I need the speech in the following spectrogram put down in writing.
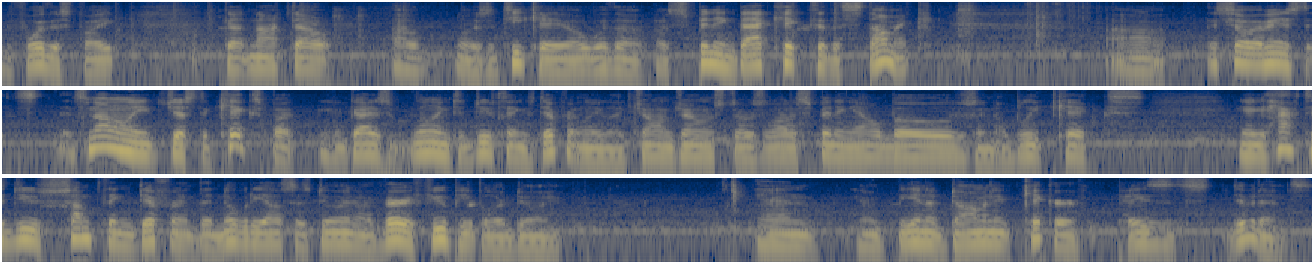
before this fight, got knocked out. What was a TKO with a, a, spinning back kick to the stomach. Uh, so I mean, it's, it's, it's not only just the kicks, but you know, guys willing to do things differently. Like Jon Jones throws a lot of spinning elbows and oblique kicks. You know, you have to do something different that nobody else is doing, or very few people are doing. And you know, being a dominant kicker pays its dividends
